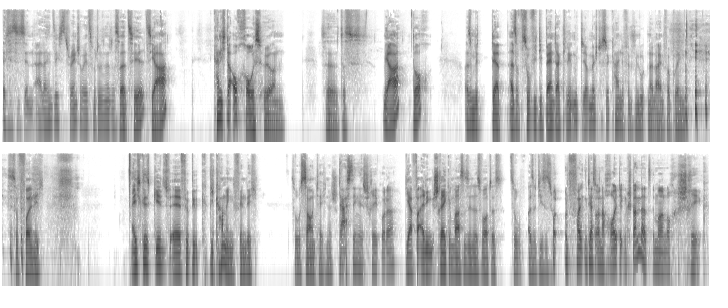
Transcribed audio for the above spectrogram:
Das ist in aller Hinsicht strange, aber jetzt, wo du mir das so erzählst, ja, kann ich da auch raushören. Das, ja, doch. Also mit der, also so wie die Band da klingt, mit der möchtest du keine fünf Minuten allein verbringen. so voll nicht. Ich geht äh, für Be Becoming, finde ich. So soundtechnisch. Das Ding ist schräg, oder? Ja, vor allen Dingen schräg im wahrsten Sinne des Wortes. So, also dieses Und, und vor allem, der ist auch nach heutigen Standards immer noch schräg.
